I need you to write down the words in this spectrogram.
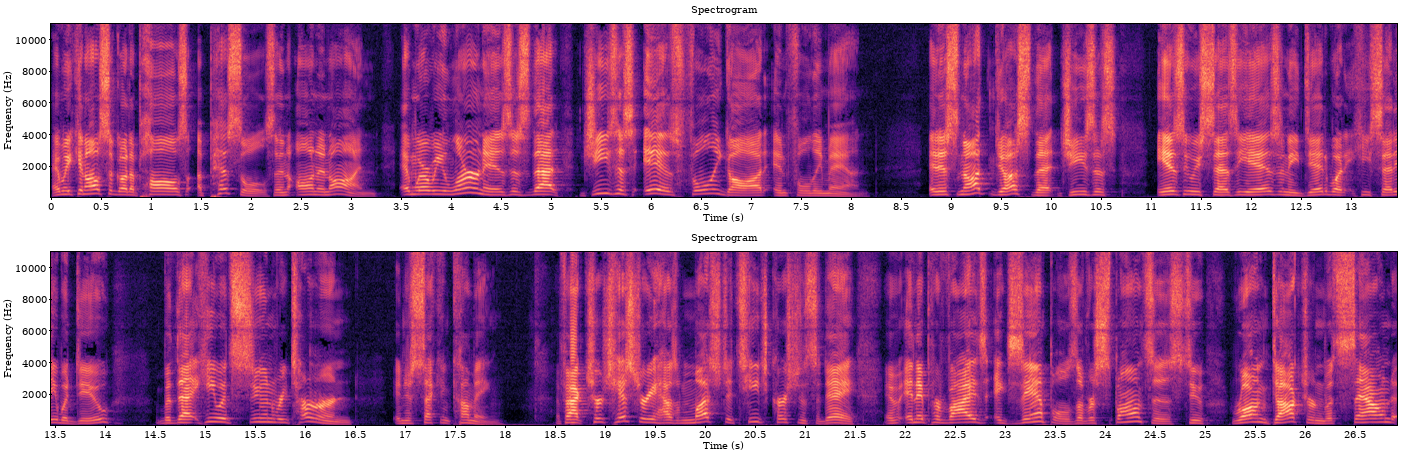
And we can also go to Paul's epistles and on and on. And where we learn is is that Jesus is fully God and fully man. It is not just that Jesus is who he says he is and he did what he said he would do, but that he would soon return in his second coming. In fact, church history has much to teach Christians today, and, and, it provides examples of responses to wrong doctrine with sound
